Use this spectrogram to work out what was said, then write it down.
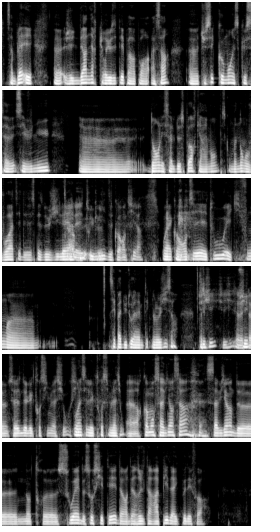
ça me plaît. Et euh, j'ai une dernière curiosité par rapport à ça. Euh, tu sais comment est-ce que ça c'est venu euh, dans les salles de sport carrément? Parce qu'on maintenant on voit des espèces de gilets Ah, un les peu trucs humides corps entier, là. ouais corps entier et tout et qui font euh, c'est pas du tout la même technologie ça Si, si, si, si, ça va Si. être la même. Être de l'électrostimulation aussi. ouais c'est l'électrostimulation Alors comment ça vient ça Ça vient de notre souhait de société d'avoir des résultats rapides avec peu d'efforts.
